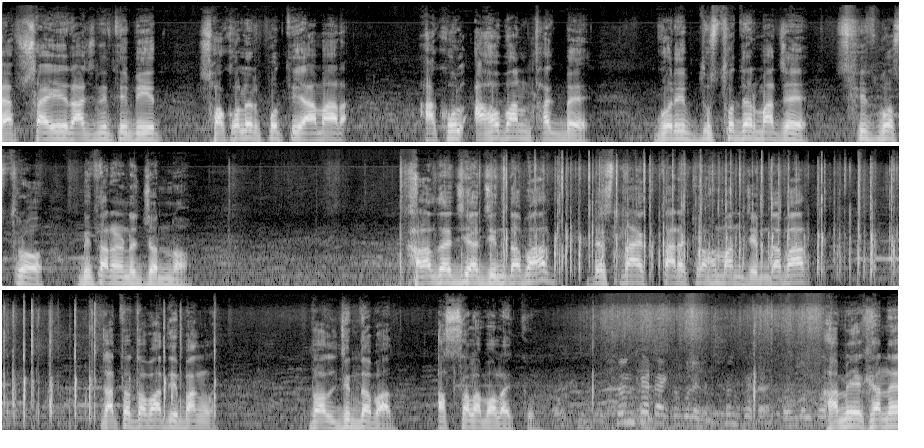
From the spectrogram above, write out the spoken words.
ব্যবসায়ী, রাজনীতিবিদ সকলের প্রতি আমার আকুল আহ্বান থাকবে গরিব দুস্থদের মাঝে শীতবস্ত্র বিতরণের জন্য। খালেদা জিয়া জিন্দাবাদ দেশনায়ক তারেক রহমান জিন্দাবাদ, জাতীয়তাবাদী বাংলা দল জিন্দাবাদ। আসসালামু আলাইকুম। আমি এখানে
